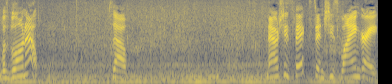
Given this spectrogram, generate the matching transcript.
was blown out. So now she's fixed and she's flying great.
